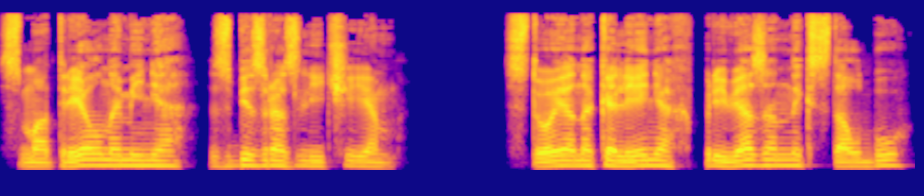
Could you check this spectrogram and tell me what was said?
смотрел на меня с безразличием. Стоя на коленях, привязанный к столбу,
